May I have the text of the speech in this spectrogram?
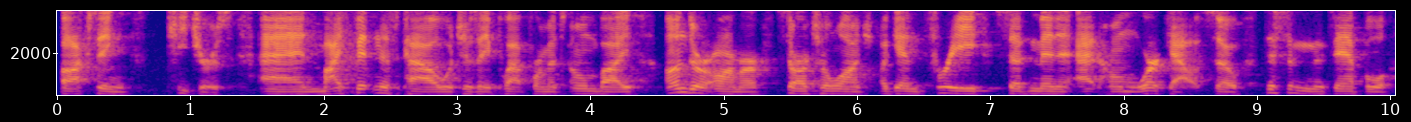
boxing teachers and MyFitnessPal, which is a platform that's owned by Under Armour, start to launch again free seven minute at home workouts. So this is an example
